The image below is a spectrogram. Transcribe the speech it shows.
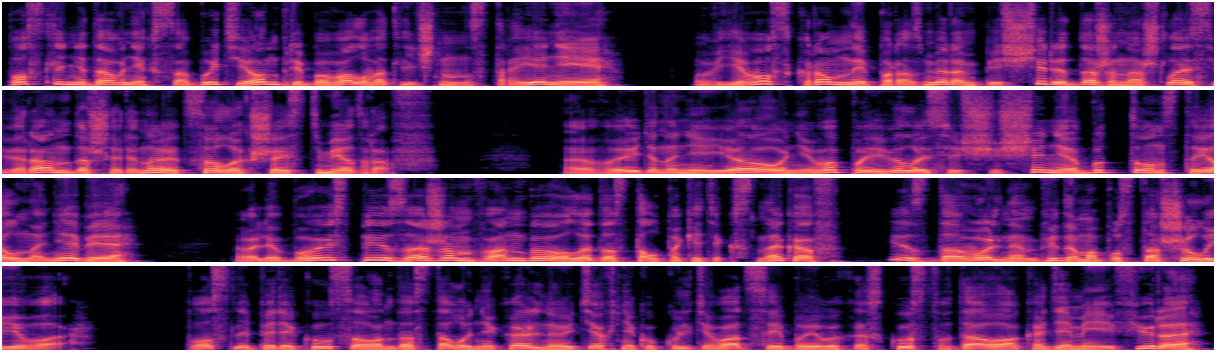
После недавних событий он пребывал в отличном настроении. В его скромной по размерам пещере даже нашлась веранда шириной целых 6 метров. Выйдя на неё, у него появилось ощущение, будто он стоял на небе. Любой с пейзажем Ван Буэлэ достал пакетик снеков и с довольным видом опустошил его. После перекуса он достал уникальную технику культивации боевых искусств Дао Академии Эфира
